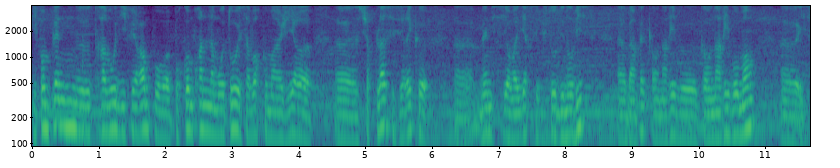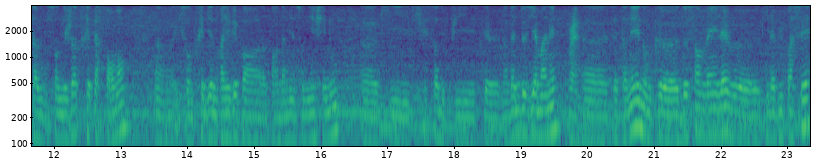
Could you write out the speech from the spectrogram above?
ils font plein de travaux différents pour, pour comprendre la moto et savoir comment agir euh, sur place. Et c'est vrai que euh, même si on va dire c'est plutôt des novices, ben, en fait quand on arrive, quand on arrive au Mans, ils, savent, ils sont déjà très performants. Ils sont très bien drivés par, par Damien Saunier chez nous, qui, qui, fait ça depuis la 22e année cette année. Donc 220 élèves qu'il a vu passer.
